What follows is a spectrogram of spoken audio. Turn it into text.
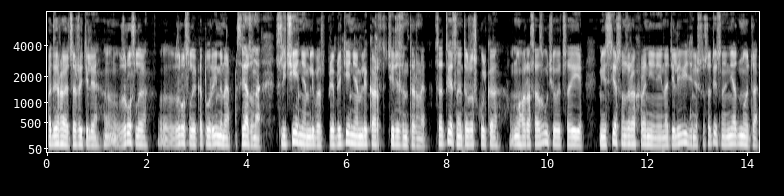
подвергаются жители э, взрослые, э, взрослые, которые именно связаны с лечением, либо с приобретением лекарств через интернет. Соответственно, это уже сколько много раз озвучивается и Министерством здравоохранения, и на телевидении, что, соответственно, ни одно это,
